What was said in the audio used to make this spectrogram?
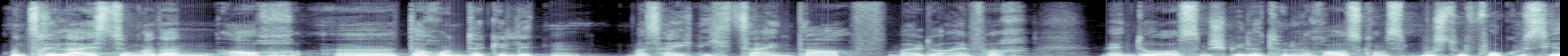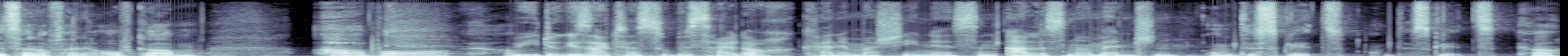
Unsere Leistung hat dann auch äh, darunter gelitten, was eigentlich nicht sein darf, weil du einfach, wenn du aus dem Spielertunnel rauskommst, musst du fokussiert sein auf deine Aufgaben. Aber ja, Wie du gesagt hast, du bist halt auch keine Maschine, es sind alles nur Menschen. um das geht's, um das geht's, ja.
